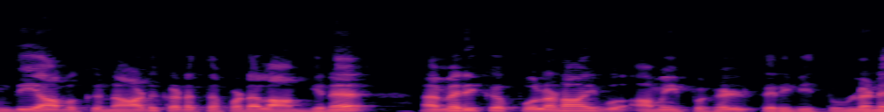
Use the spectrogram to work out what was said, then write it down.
இந்தியாவுக்கு நாடு கடத்தப்படலாம் என அமெரிக்க புலனாய்வு அமைப்புகள் தெரிவித்துள்ளன.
